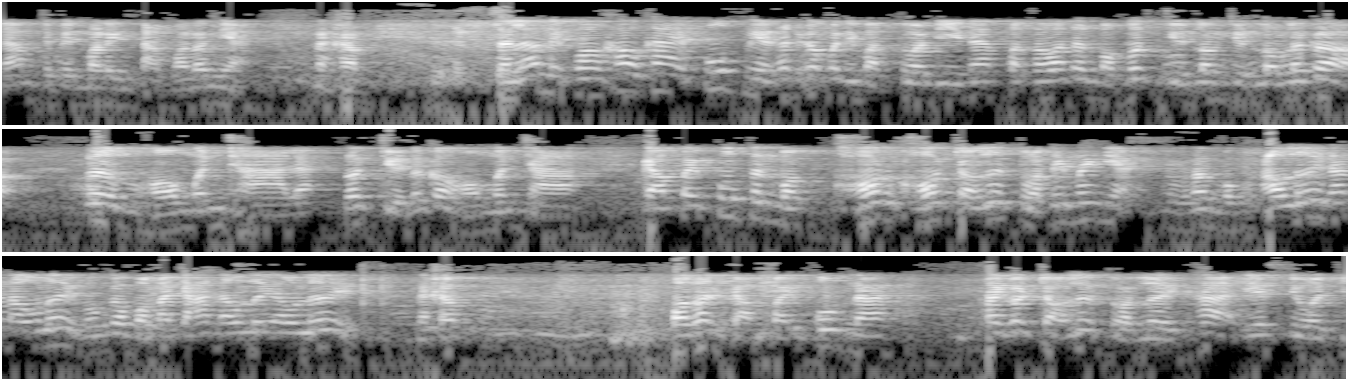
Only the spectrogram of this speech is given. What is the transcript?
นะมันจะเป็นมะเร็งตับมาแล้วเนี่ยนะครับเสร็จแล้วเนี่ยพอเข้าค่ายปุ๊บเนี่ยท่านก็ปฏิบัติตัวดีนะปัสสาวะท่านบอกลดจืดลงจืดลงแล้วก็เริ่มหอมเหมือนชาแล้วลดจืดแล้วก็หอมเหมือนชากลับไปปุ๊บท่านบอกขอขอเจาะเลือดตรวจได้ไหมเนี่ยท่านบอกเอาเลยท่านเอาเลย ผมก็บอกอาจารย์เอาเลยเอาเลยนะครับ พอท่านกลับไปปุ๊บนะ ท่านก็เจาะเลือดตรวจเลยค่า SGOT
